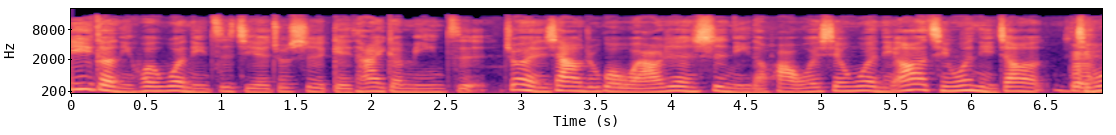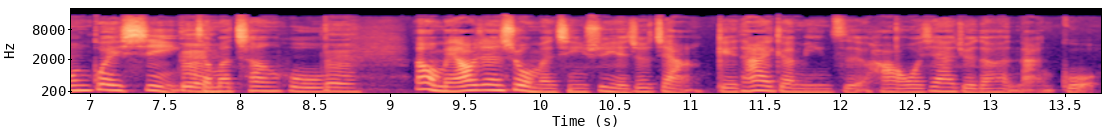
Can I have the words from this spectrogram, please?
第一个你会问你自己的，就是给他一个名字，就很像如果我要认识你的话，我会先问你啊，请问你叫，请问贵姓，怎么称呼？对，那我们要认识我们情绪，也就这样，给他一个名字。好，我现在觉得很难过。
